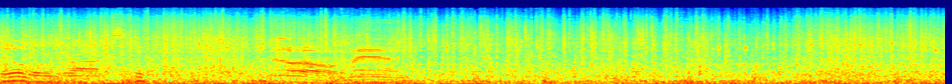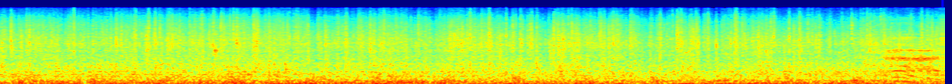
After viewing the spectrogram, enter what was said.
Kill those rocks. Oh, man. God.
